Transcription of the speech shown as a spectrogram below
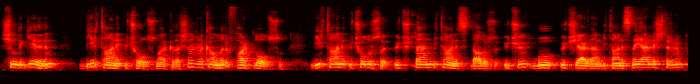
Şimdi gelelim bir tane 3 olsun arkadaşlar. Rakamları farklı olsun. Bir tane 3 olursa 3'ten bir tanesi daha doğrusu 3'ü bu 3 yerden bir tanesine yerleştiririm.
